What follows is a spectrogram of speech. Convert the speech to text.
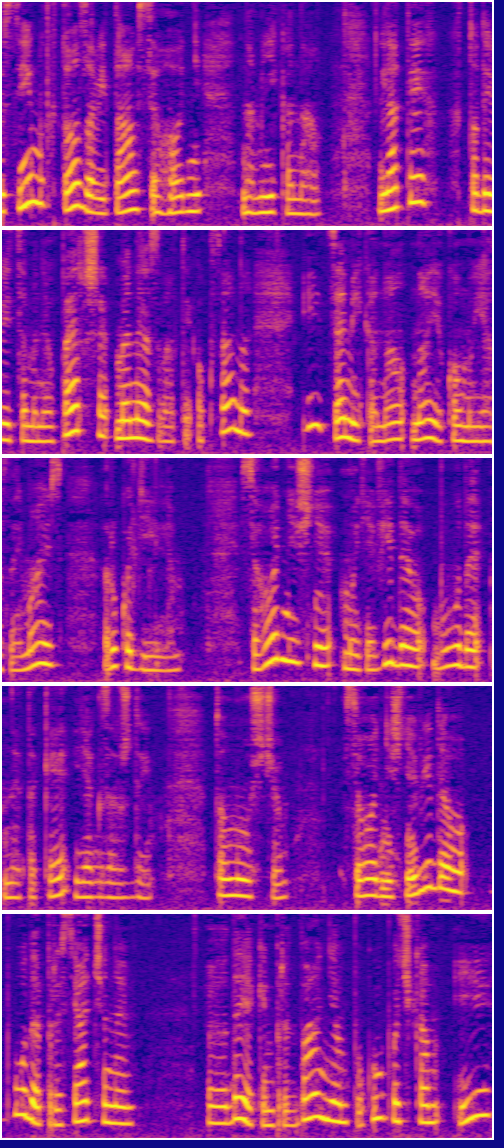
Усім, хто завітав сьогодні на мій канал. Для тих, хто дивиться мене вперше, мене звати Оксана, і це мій канал, на якому я займаюсь рукоділлям. Сьогоднішнє моє відео буде не таке, як завжди, тому що сьогоднішнє відео буде присвячене е, деяким придбанням, покупочкам і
